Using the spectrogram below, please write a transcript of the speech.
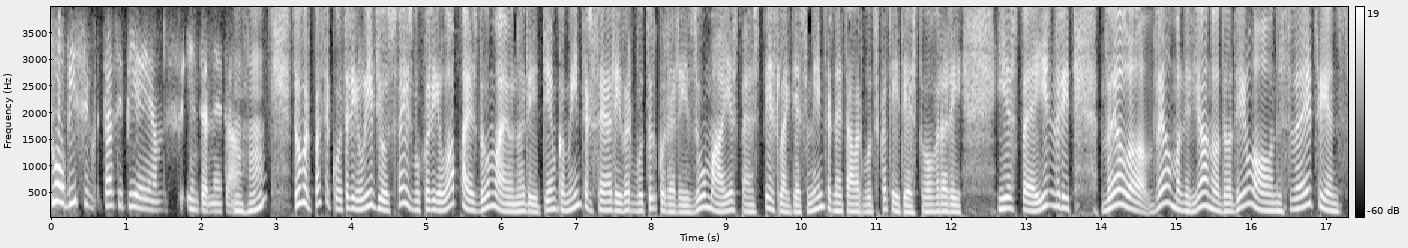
To visi, tas ir pieejams internetā. Mm -hmm. To var pasakot arī līdz jūsu Facebook, arī lapā, es domāju, un arī tiem, kam interesē, arī varbūt tur, kur arī zumā iespējams pieslēgties un internetā varbūt skatīties, to var arī iespēja izdarīt. Vēl, vēl man ir jānodod Ilonas veiciens.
